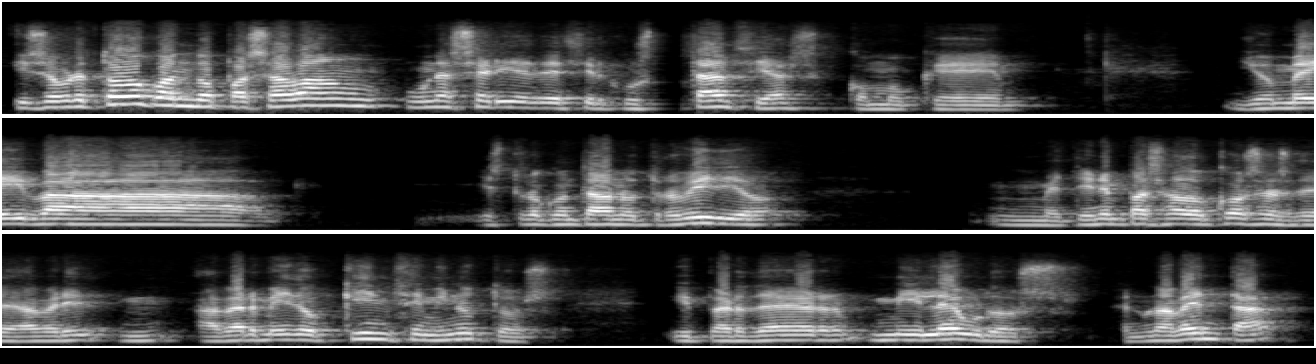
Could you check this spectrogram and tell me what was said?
Y sobre todo cuando pasaban una serie de circunstancias, como que yo me iba, esto lo he contado en otro vídeo, me tienen pasado cosas de haber, haberme ido 15 minutos y perder mil euros en una venta,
